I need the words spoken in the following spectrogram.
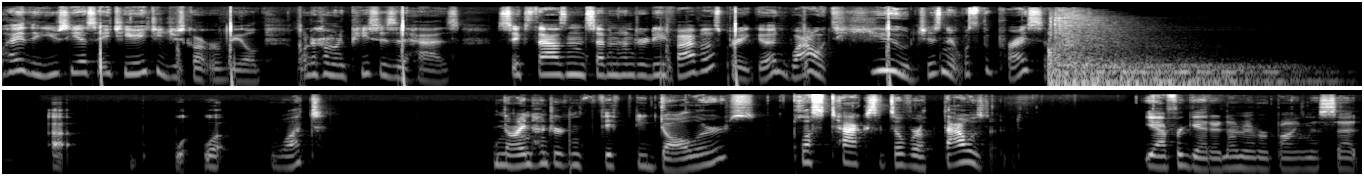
hey, the UCS ATAT just got revealed. Wonder how many pieces it has. 6,785? That's pretty good. Wow, it's huge, isn't it? What's the price of it? Uh, what? What? What? $950? Plus tax, it's over a thousand. Yeah, forget it. I'm never buying this set.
